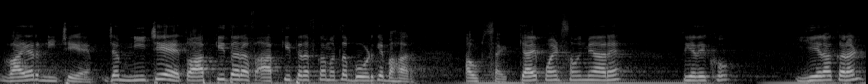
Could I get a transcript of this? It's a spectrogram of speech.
वायर नीचे है। जब नीचे है तो आपकी तरफ़ आपकी तरफ़ का मतलब बोर्ड के बाहर आउटसाइड क्या ये पॉइंट समझ में आ रहा है? तो ये देखो, ये रहा करंट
